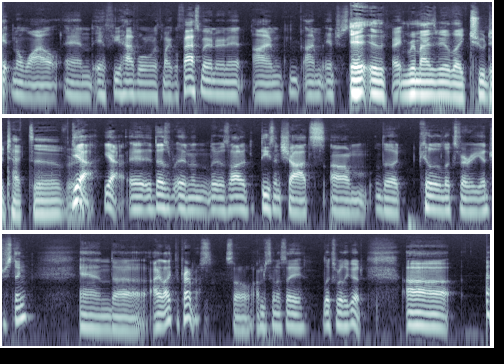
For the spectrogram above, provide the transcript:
in a while, and if you have one with Michael Fassbender in it, I'm I'm interested. it, it Right. reminds me of like True Detective. Or, yeah, yeah, it, it does, and there's a lot of decent shots. Um, the killer looks very interesting, and uh, I like the premise. So I'm just gonna say looks really good. Uh, yeah,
